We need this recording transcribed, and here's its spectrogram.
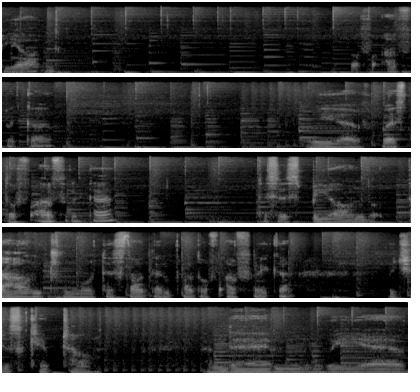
beyond of Africa. We have west of Africa this is beyond down to the southern part of Africa which is Cape Town. And then we have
